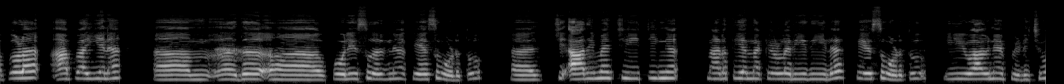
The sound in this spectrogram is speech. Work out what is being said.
അപ്പോൾ ആ പയ്യന് ഇത് പോലീസിന് കേസ് കൊടുത്തു. ആദ്യമേ ചീറ്റിങ് നടത്തിയെന്നൊക്കെയുള്ള രീതിയിൽ കേസ് കൊടുത്തു. ഈ യുവാവിനെ പിടിച്ചു.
